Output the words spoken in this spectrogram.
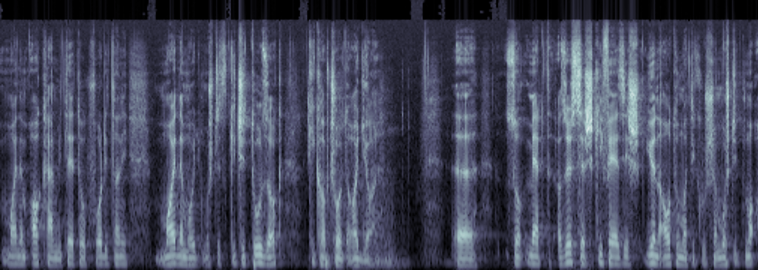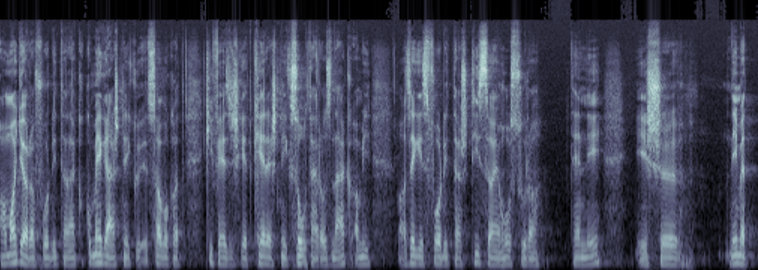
majdnem akármit le tudok fordítani, majdnem, hogy most ez kicsit túlzok, kikapcsolt aggyal. Szó, mert az összes kifejezés jön automatikusan. Most itt, ha magyarra fordítanák, akkor megásnék szavakat, kifejezéseket keresnék, szótároznák, ami az egész fordítás tízszer olyan hosszúra tenné, és német,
